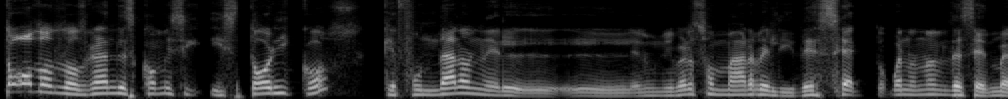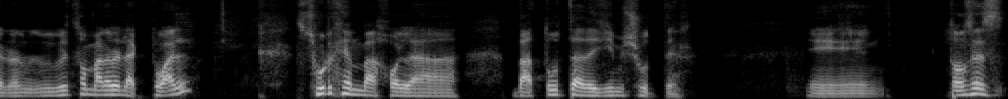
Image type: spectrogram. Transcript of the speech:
todos los grandes cómics históricos que fundaron el, universo Marvel y DC, bueno, no el DC, el universo Marvel actual, surgen bajo la batuta de Jim Shooter. Eh, entonces,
